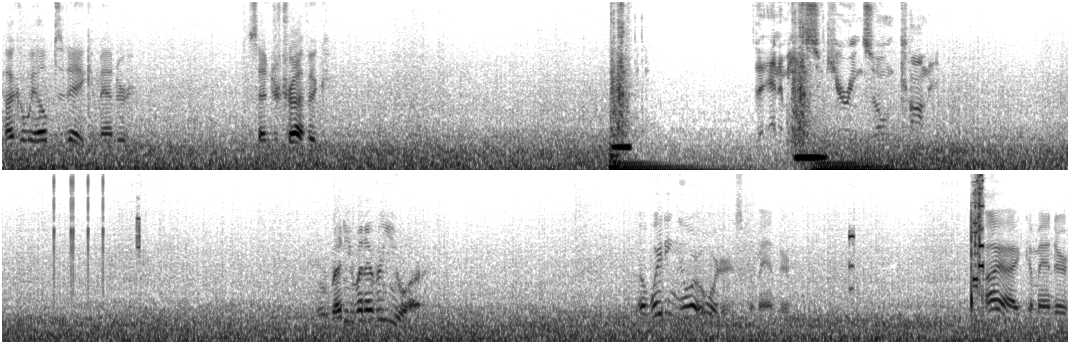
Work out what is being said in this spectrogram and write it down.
How can we help today, Commander? Send your traffic. The enemy is securing Zone Comet. We're ready whenever you are. Awaiting your orders, Commander. Aye, aye, Commander.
